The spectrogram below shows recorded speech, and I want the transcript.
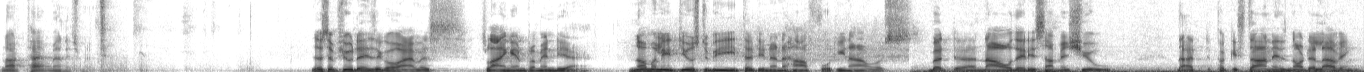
not time management. Just a few days ago, I was flying in from India. Normally it used to be thirteen and a half, fourteen hours, but uh, now there is some issue that Pakistan is not allowing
